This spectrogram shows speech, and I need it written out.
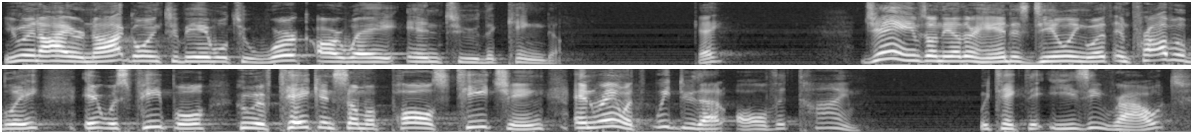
You and I are not going to be able to work our way into the kingdom. Okay? James, on the other hand, is dealing with, and probably it was people who have taken some of Paul's teaching and ran with. We do that all the time. We take the easy route.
